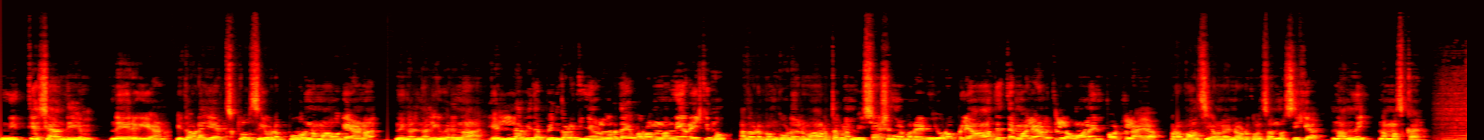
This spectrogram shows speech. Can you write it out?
നിത്യശാന്തിയും നേരുകയാണ്. ഇതോടെ ഈ എക്സ്ക്ലൂസീവ് ഇവിടെ പൂർണമാവുകയാണ്. നിങ്ങൾ നൽകി വരുന്ന എല്ലാവിധ പിന്തുണയ്ക്കും ഞങ്ങൾ ഹൃദയപൂർവം നന്ദി അറിയിക്കുന്നു. അതോടൊപ്പം കൂടുതൽ വാർത്തകളും വിശേഷങ്ങളും പറയാൻ യൂറോപ്പിലെ ആദ്യത്തെ മലയാളത്തിലുള്ള ഓൺലൈൻ പോർട്ടലായ പ്രവാസി ഓൺലൈൻ ഡോട്ട് കോം സന്ദർശിക്കുക. നന്ദി നമസ്കാരം.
